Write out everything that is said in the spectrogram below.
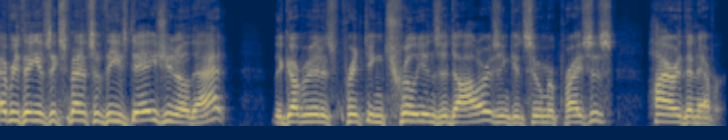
Everything is expensive these days, you know that. The government is printing trillions of dollars and consumer prices higher than ever.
